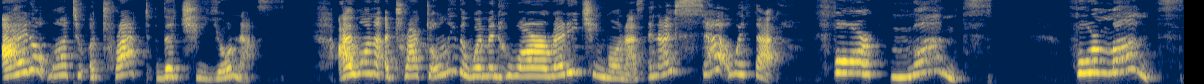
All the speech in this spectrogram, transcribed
I don't want to attract the chillonas. I want to attract only the women who are already chingonas. And I sat with that for months. For months.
